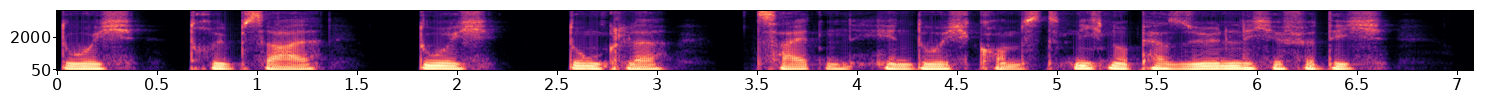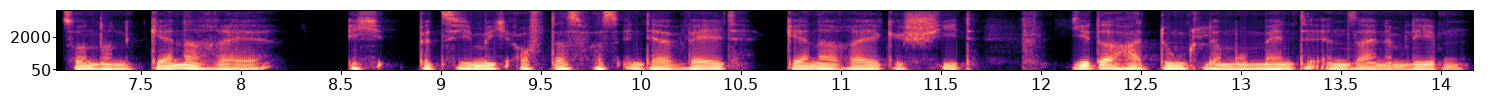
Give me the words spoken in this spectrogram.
durch Trübsal, durch dunkle Zeiten hindurchkommst? Nicht nur persönliche für dich, sondern generell. Ich beziehe mich auf das, was in der Welt generell geschieht. Jeder hat dunkle Momente in seinem Leben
